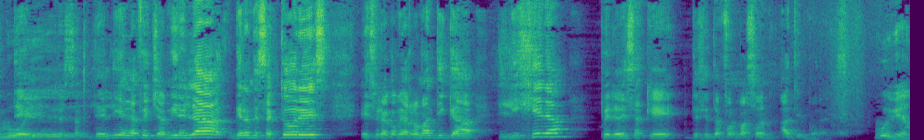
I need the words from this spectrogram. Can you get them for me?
movie, del, exacto. del día de la fecha. Mírenla, grandes actores, es una comedia romántica ligera, pero esas que de cierta forma son atemporales. Muy bien.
